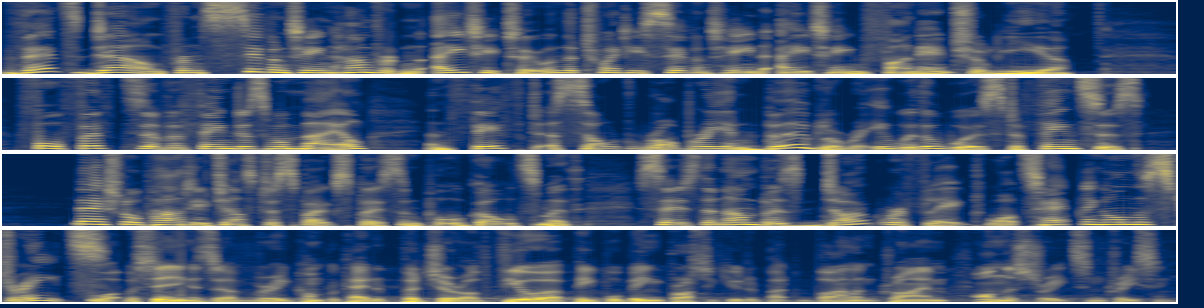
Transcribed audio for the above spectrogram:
That's down from 1,782 in the 2017 18 financial year. Four fifths of offenders were male, and theft, assault, robbery, and burglary were the worst offences. National Party Justice spokesperson Paul Goldsmith says the numbers don't reflect what's happening on the streets. What we're seeing is a very complicated picture of fewer people being prosecuted, but violent crime on the streets increasing.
